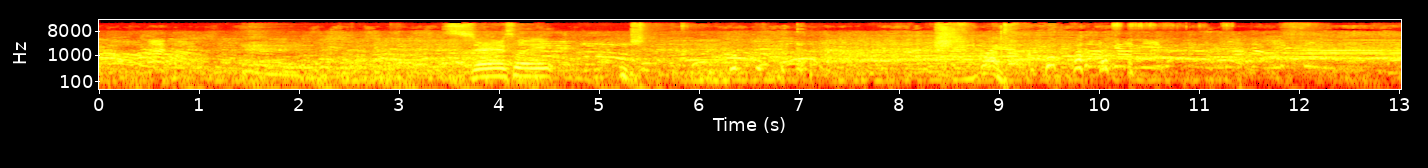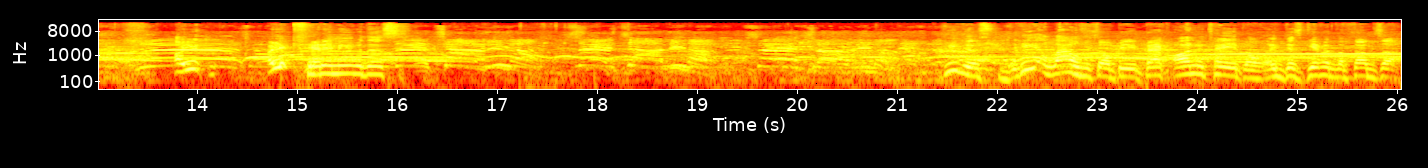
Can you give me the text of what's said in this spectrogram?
Seriously? Are you are you kidding me with this? He just he allows himself to be back on the table and just give him the thumbs up.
